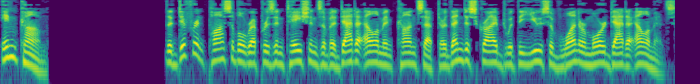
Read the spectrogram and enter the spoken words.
income. The different possible representations of a data element concept are then described with the use of one or more data elements.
